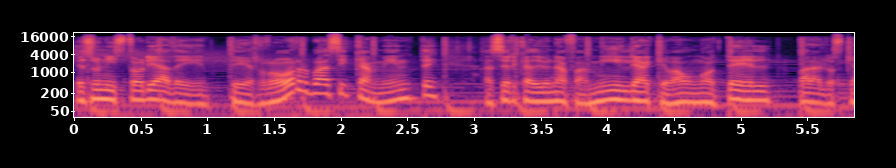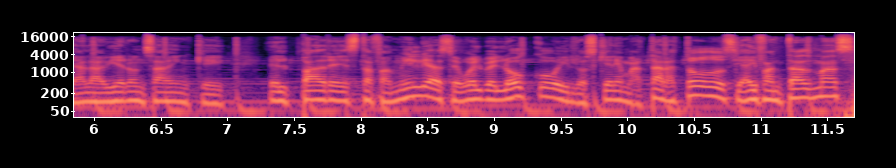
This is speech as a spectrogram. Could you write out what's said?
Es una historia de terror básicamente acerca de una familia que va a un hotel. Para los que ya la vieron saben que el padre de esta familia se vuelve loco y los quiere matar a todos y hay fantasmas.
